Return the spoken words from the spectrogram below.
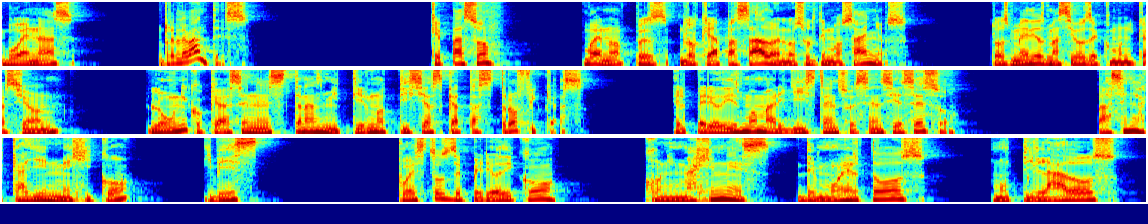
buenas relevantes. ¿Qué pasó? Bueno, pues lo que ha pasado en los últimos años. Los medios masivos de comunicación lo único que hacen es transmitir noticias catastróficas. El periodismo amarillista en su esencia es eso. Vas en la calle en México y ves puestos de periódico con imágenes de muertos, mutilados,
